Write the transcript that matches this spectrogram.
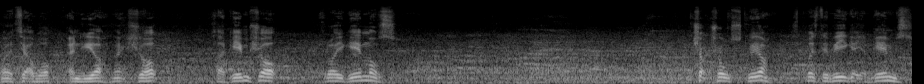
want to take a walk in here, next shop. It's a game shop for all you gamers. Churchill Square. It's a place to be, get your games.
